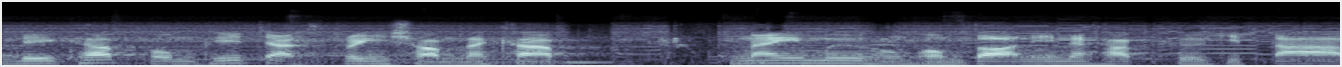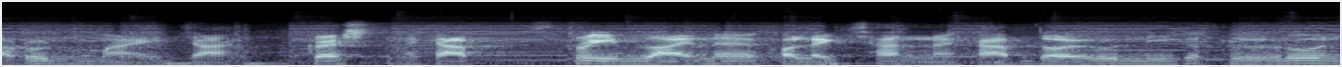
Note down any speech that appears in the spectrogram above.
สดีครับ ผมพีจาก String Shop นะครับ ในมือของผมตอนนี้นะครับ คือกีตาร์รุ่นใหม่จาก Gretsch นะครับ Streamliner Collection นะครับ โดยรุ่นนี้ก็คือรุ่น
